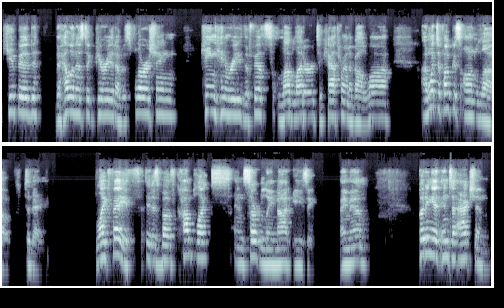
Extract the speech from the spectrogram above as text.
Cupid, the Hellenistic period of his flourishing, King Henry V's love letter to Catherine of Valois, I want to focus on love today. Like faith, it is both complex and certainly not easy. Amen. Putting it into action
